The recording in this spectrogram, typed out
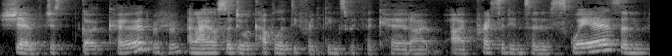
chev, just goat curd. And I also do a couple of different things with the curd. I, I press it into squares and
